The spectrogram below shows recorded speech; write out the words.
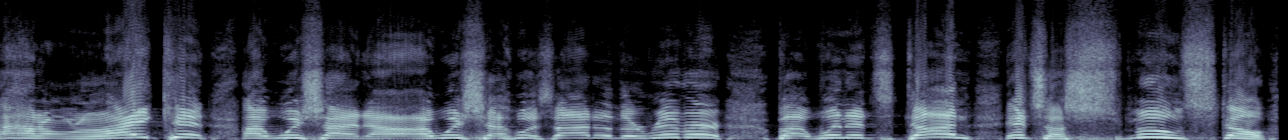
I don't like it. I wish I uh, I wish I was out of the river, but when it's done, it's a smooth stone.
